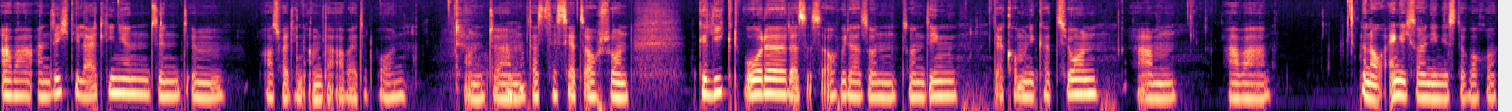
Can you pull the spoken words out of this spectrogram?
aber an sich die Leitlinien sind im Auswärtigen Amt erarbeitet worden. Und ähm, mhm. dass das jetzt auch schon geleakt wurde, das ist auch wieder so ein, so ein Ding der Kommunikation. Ähm, aber Genau, eigentlich sollen die nächste Woche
